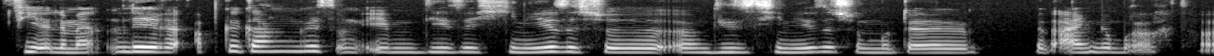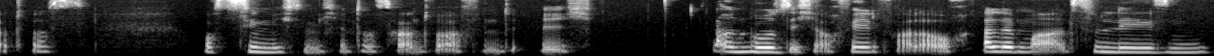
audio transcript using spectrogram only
vier Elementenlehre abgegangen ist und eben diese chinesische, äh, dieses chinesische Modell mit eingebracht hat, was auch ziemlich, ziemlich interessant war, finde ich. und lohnt sich auf jeden Fall auch alle mal zu lesen.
